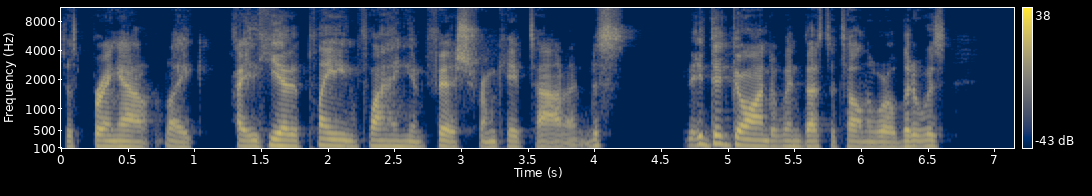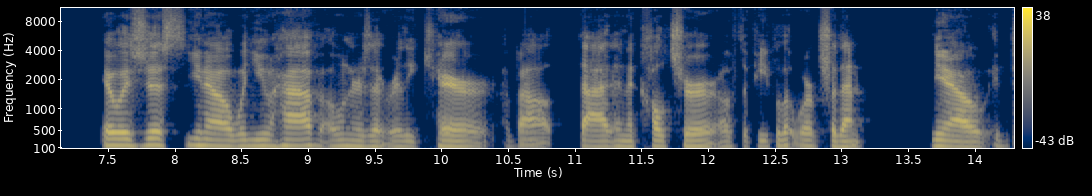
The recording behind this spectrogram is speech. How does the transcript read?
just bring out like I, he had a plane flying in fish from Cape Town, and this it did go on to win best hotel in the world, but it was it was just you know when you have owners that really care about that and the culture of the people that work for them, you know, it,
